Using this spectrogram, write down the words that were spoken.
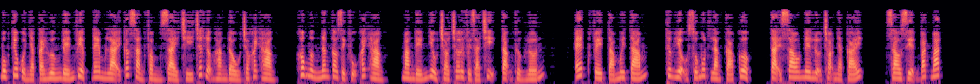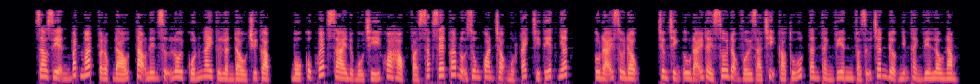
Mục tiêu của nhà cái hướng đến việc đem lại các sản phẩm giải trí chất lượng hàng đầu cho khách hàng, không ngừng nâng cao dịch vụ khách hàng, mang đến nhiều trò chơi với giá trị tặng thưởng lớn. SV88, thương hiệu số 1 làng cá cược, tại sao nên lựa chọn nhà cái? Giao diện bắt mắt. Giao diện bắt mắt và độc đáo tạo nên sự lôi cuốn ngay từ lần đầu truy cập. Bố cục website được bố trí khoa học và sắp xếp các nội dung quan trọng một cách chi tiết nhất. Ưu đãi sôi động, chương trình ưu đãi đầy sôi động với giá trị cao thu hút tân thành viên và giữ chân được những thành viên lâu năm.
